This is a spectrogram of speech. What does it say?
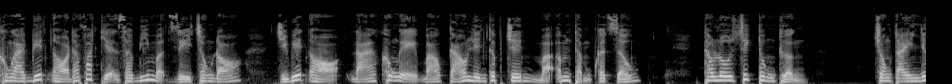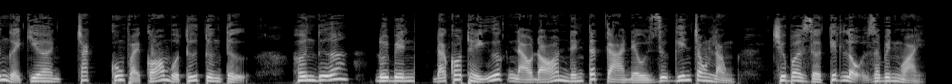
Không ai biết họ đã phát hiện ra bí mật gì trong đó, chỉ biết họ đã không hề báo cáo lên cấp trên mà âm thầm cất giấu. Theo logic thông thường, trong tay những người kia chắc cũng phải có một thứ tương tự. Hơn nữa, Đôi bên đã có thể ước nào đó nên tất cả đều giữ kín trong lòng, chưa bao giờ tiết lộ ra bên ngoài.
